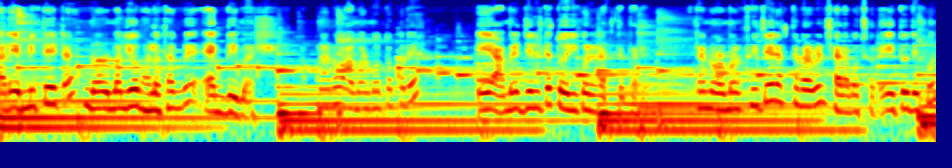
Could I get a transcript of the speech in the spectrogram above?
আর এমনিতে এটা নর্মালিও ভালো থাকবে এক দুই মাস। আপনারাও আমার মতো করে এই আমের জেলিটা তৈরি করে রাখতে পারেন। এটা নর্মাল ফ্রিজে রাখতে পারবেন সারা বছর। এই তো দেখুন,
